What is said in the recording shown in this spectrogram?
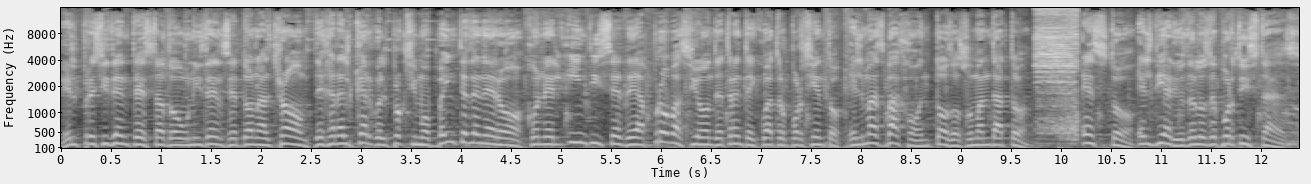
El presidente estadounidense Donald Trump dejará el cargo el próximo 20 de enero con el índice de aprobación de 34%, el más bajo en todo su mandato. Esto, el diario de los deportistas.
